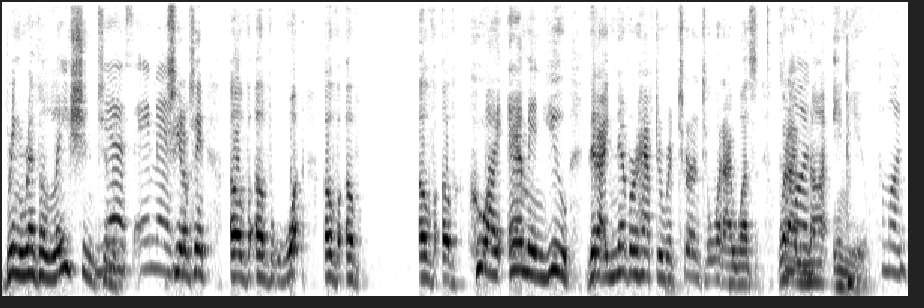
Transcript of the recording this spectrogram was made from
bring revelation to me. Yes, amen. See what I'm saying? Of of what of of of of who I am in you that I never have to return to what I was what I'm not in you. Come on.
